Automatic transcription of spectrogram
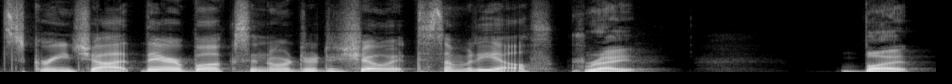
screenshot their books in order to show it to somebody else. Right. But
